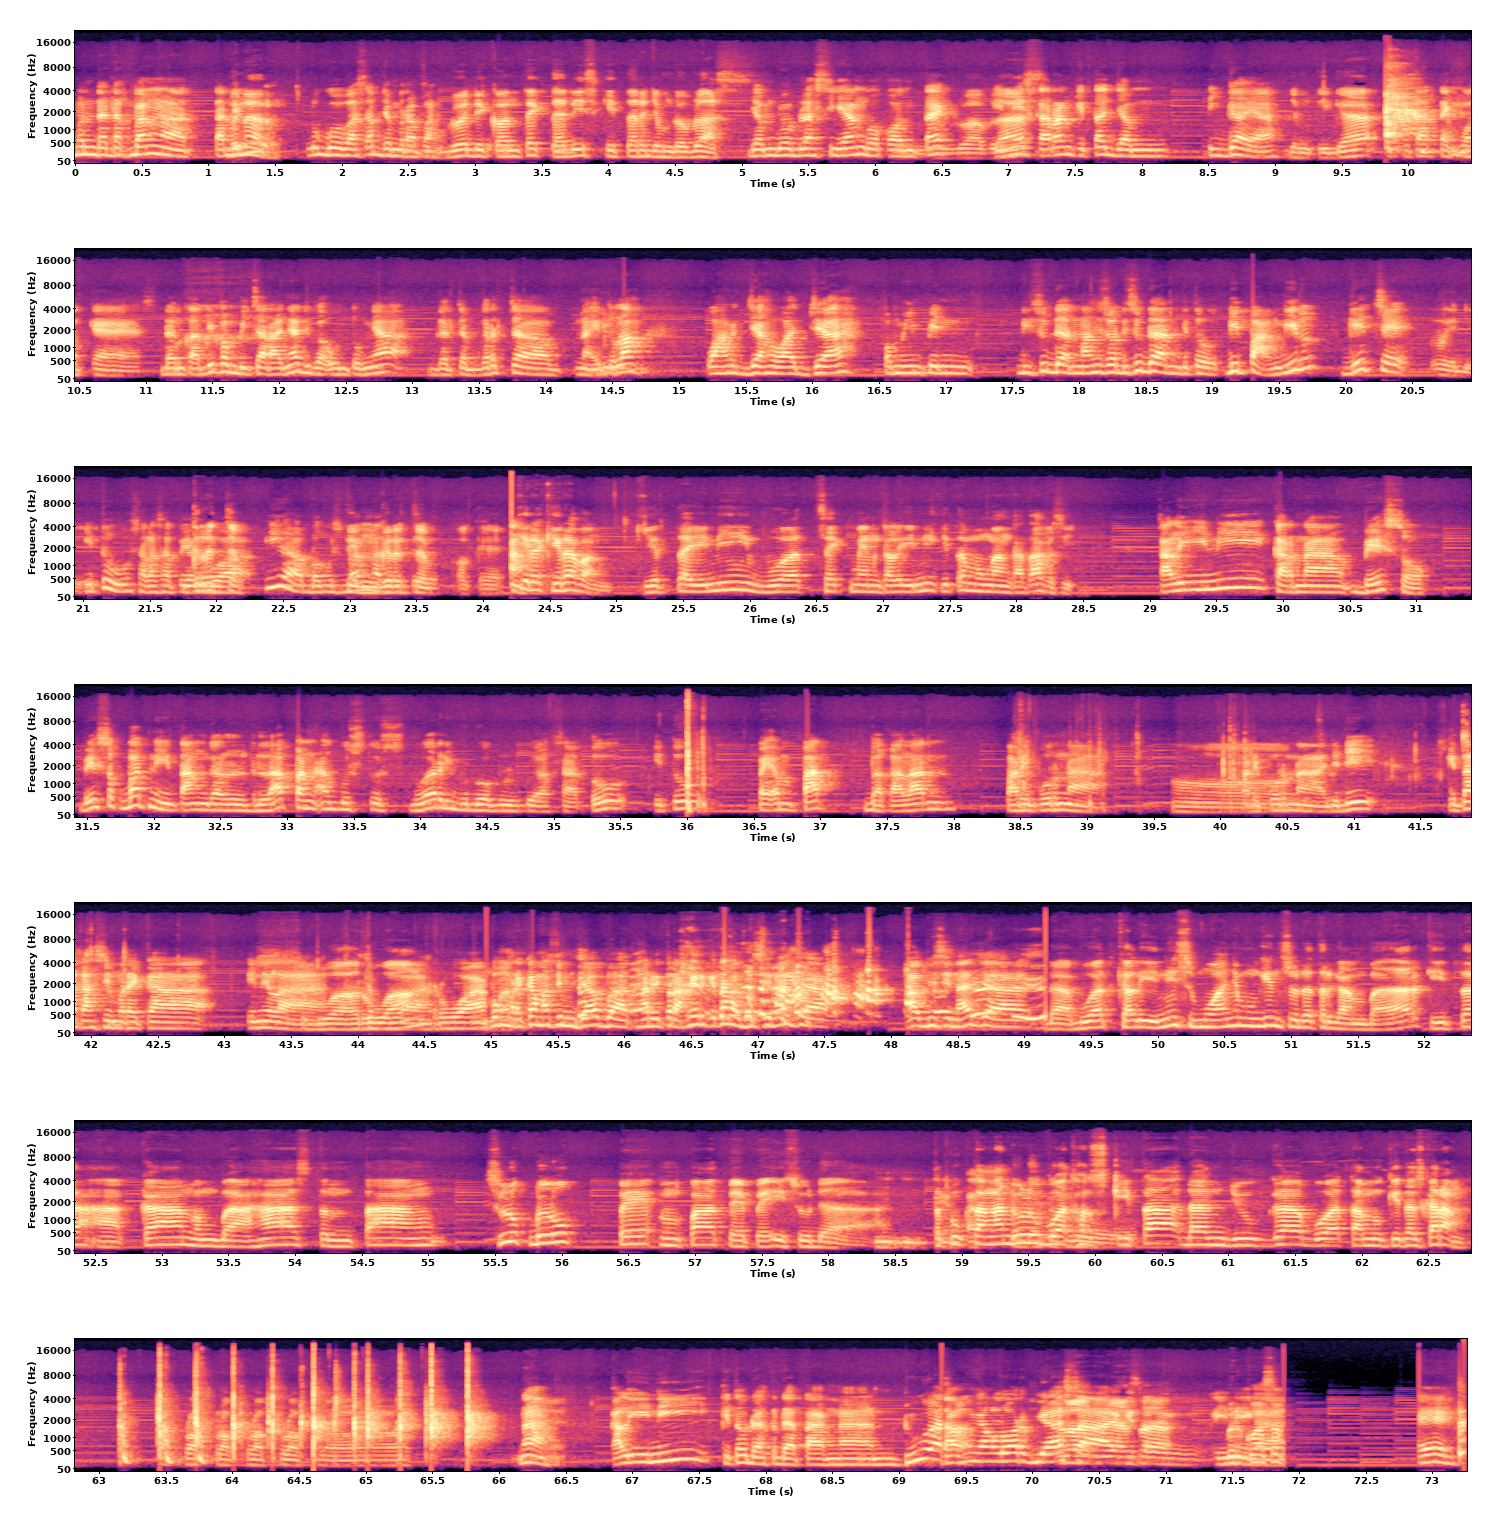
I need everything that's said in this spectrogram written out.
mendadak banget. Tadi Bener. lu, lu gua WhatsApp jam berapa? Gue di kontak tadi sekitar jam 12. Jam 12 siang gue kontak. Jam 12. Ini sekarang kita jam 3 ya. Jam 3. Kita tag podcast. Dan tadi pembicaranya juga untungnya gercep-gercep. Nah, itulah wajah-wajah pemimpin di Sudan, mahasiswa di Sudan gitu. Dipanggil GC. Widih. Itu salah satu yang Gercep. gua Iya, bagus Tim banget gercep. gitu. Oke. Kira-kira bang, kita ini buat segmen kali ini kita mau ngangkat apa sih? Kali ini karena besok Besok banget nih tanggal 8 Agustus 2021 itu P4 bakalan paripurna. Oh. paripurna. Jadi kita kasih mereka inilah Sebuah ruang. ruang. Mumpung mereka masih menjabat. Hari terakhir kita habisin aja. Habisin aja. Nah, buat kali ini semuanya mungkin sudah tergambar. Kita akan membahas tentang seluk-beluk P4 PPI sudah. Mm-mm. Tepuk P4 tangan dulu buat dulu. host kita dan juga buat tamu kita sekarang. Plok plok plok plok plok. Nah, kali ini kita udah kedatangan dua tamu yang luar biasa, Luar biasa. gitu. Ini Berkuasa kan. Eh.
